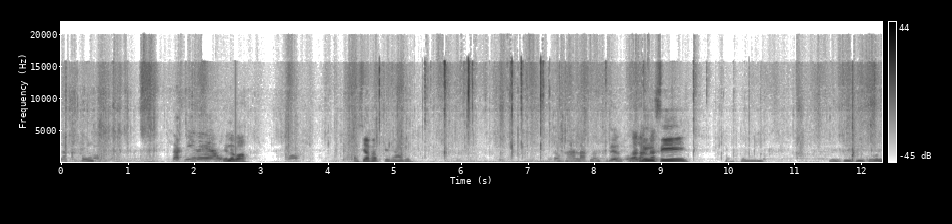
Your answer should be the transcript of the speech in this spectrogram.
หลักทุ่งรักนี้แล้วเห็นแล้วบ่เอาเสียมครับเสียมหาเพิ่นต้องหาหลักนั่นสิโอ้หลักหนึ่งสี่ หนึ่งสี่สี่ศูนย์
